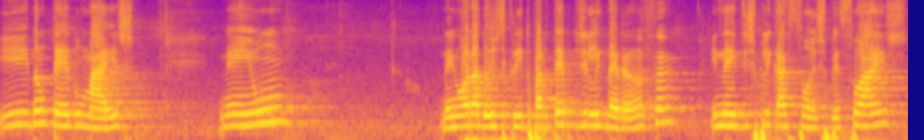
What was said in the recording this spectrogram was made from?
E não tendo mais nenhum nenhum orador inscrito para o tempo de liderança e nem de explicações pessoais.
